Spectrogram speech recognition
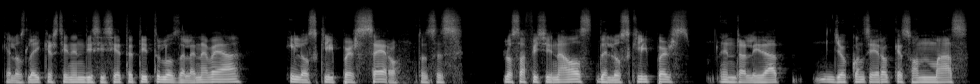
Que los Lakers tienen 17 títulos de la NBA y los Clippers cero. Entonces, los aficionados de los Clippers, en realidad yo considero que son más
